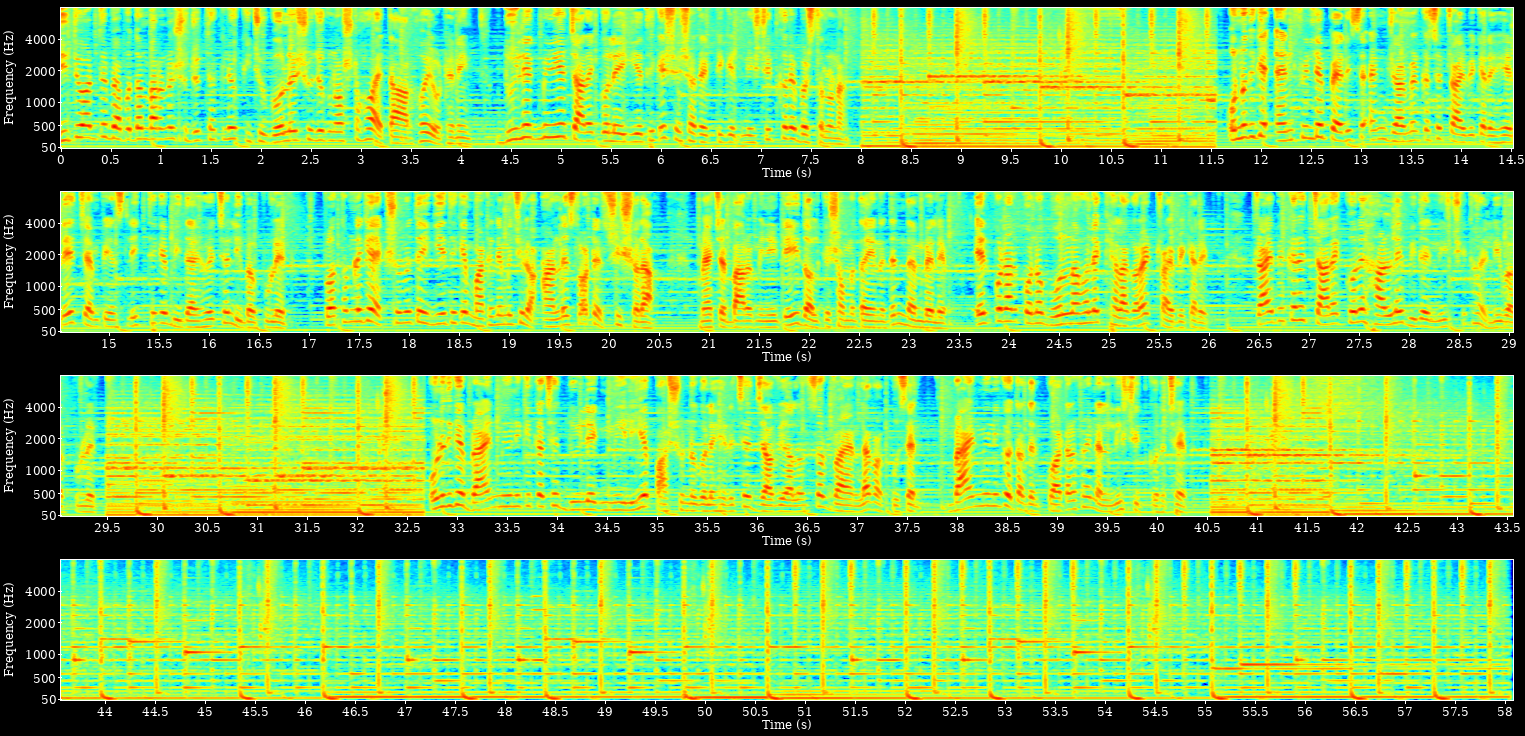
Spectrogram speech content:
দ্বিতীয়ার্ধের ব্যবধান বাড়ানোর সুযোগ থাকলেও কিছু গোলের সুযোগ নষ্ট হয় তা আর হয়ে ওঠেনি। দুই লেগ মিলিয়ে চার এক গোলে এগিয়ে থেকে শেষ আটের টিকিট নিশ্চিত করে বার্সেলোনা। অন্যদিকে অ্যানফিল্ডে প্যারিস অ্যান্ড জার্মের কাছে ট্রাইবেকারে হেরে চ্যাম্পিয়ন্স লিগ থেকে বিদায় হয়েছে লিভারপুলের। প্রথম লেগে এক শূন্যতে এগিয়ে থেকে মাঠে নেমেছিল আন্ডে স্লটের শিষ্যরা। ম্যাচের বারো মিনিটেই দলকে সমতায় এনে দেন ডেম্বেলে এরপর আর কোনো গোল না হলে খেলা করায় ট্রাইবেকারে ট্রাইবেকারে চার এক গোলে হারলে বিদায় নিশ্চিত হয় লিভারপুলের অন্যদিকে ব্রায়ান মিউনিকের কাছে দুই লেগ মিলিয়ে পাঁচ শূন্য গোলে হেরেছে জাভি আলোনসোর ব্রায়ান লেভারকুসেন ব্রায়ান মিউনিকও তাদের কোয়ার্টার ফাইনাল নিশ্চিত করেছে।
